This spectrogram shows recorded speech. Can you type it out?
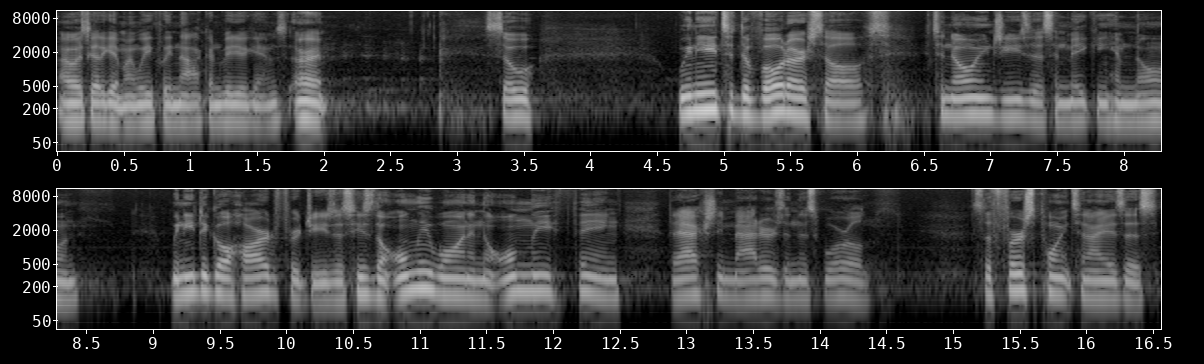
I always got to get my weekly knock on video games. All right. So we need to devote ourselves to knowing Jesus and making him known. We need to go hard for Jesus. He's the only one and the only thing that actually matters in this world. So, the first point tonight is this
